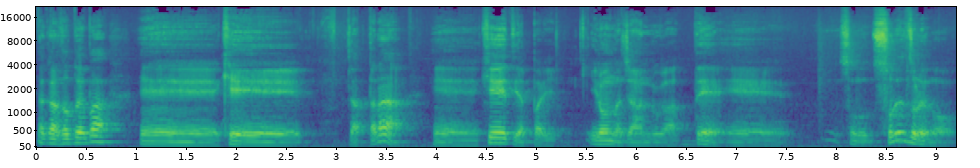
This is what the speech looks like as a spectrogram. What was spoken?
だから例えば、えー、経営だったら、えー、経営ってやっぱりいろんなジャンルがあって、えー、そのそれぞれの、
